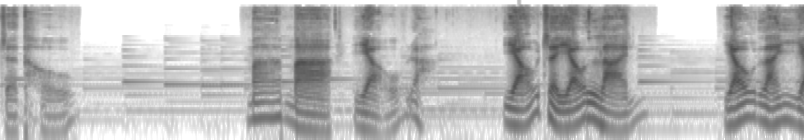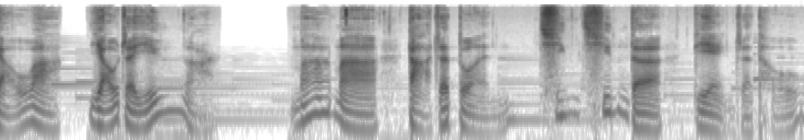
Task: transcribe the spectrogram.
着头，妈妈摇啊，摇着摇篮，摇篮摇啊，摇着婴儿。妈妈打着盹，轻轻地点着头。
